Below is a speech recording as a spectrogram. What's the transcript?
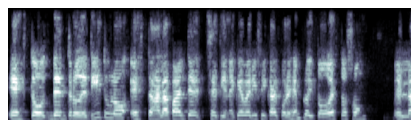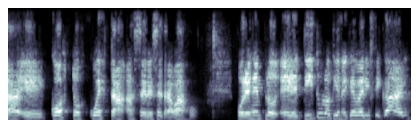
Esto dentro de título está la parte, se tiene que verificar, por ejemplo, y todo esto son ¿verdad? Eh, costos, cuesta hacer ese trabajo. Por ejemplo, el título tiene que verificar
